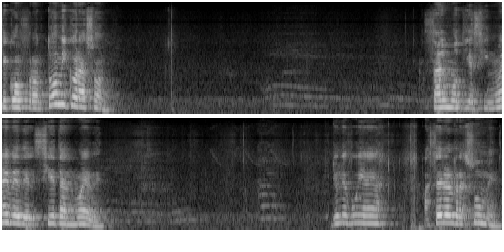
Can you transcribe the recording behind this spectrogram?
que confrontó mi corazón. Salmo 19 del 7 al 9. Yo les voy a hacer el resumen.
